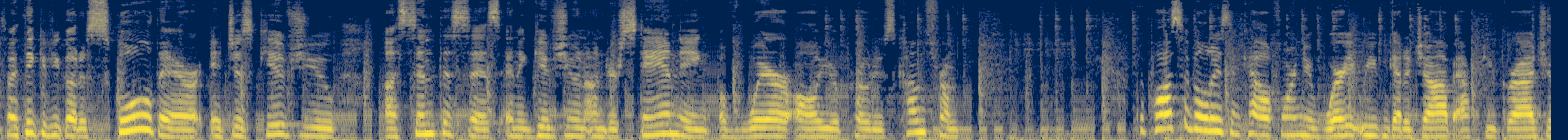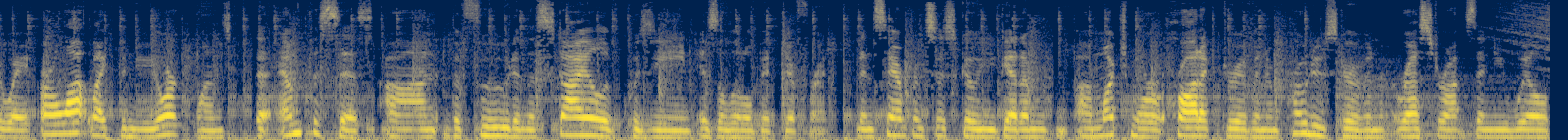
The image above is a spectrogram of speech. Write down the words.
So I think if you go to school there, it just gives you a synthesis and it gives you an understanding of where all your produce comes from. The possibilities in California where you can get a job after you graduate are a lot like the New York ones. The emphasis on the food and the style of cuisine is a little bit different. In San Francisco, you get a, a much more product driven and produce driven restaurants than you will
